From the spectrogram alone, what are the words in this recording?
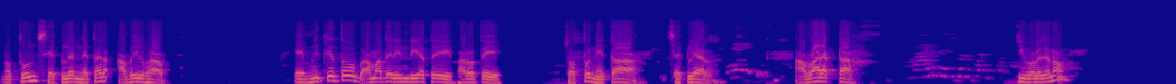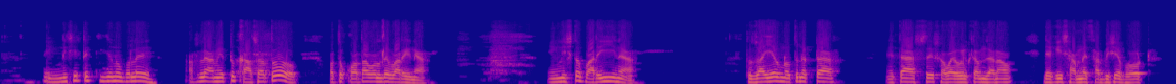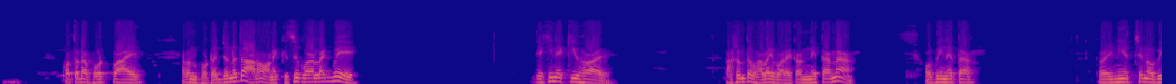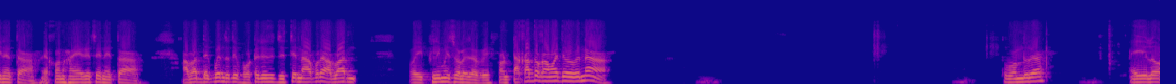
নতুন সেকুলার নেতার আবির্ভাব। এমনিতে তো আমাদের ইন্ডিয়াতে, ভারতে যত নেতা সেকুলার, আবার একটা, কি বলে যেন? ইংলিশে কি যেন বলে? আসলে আমি একটু কাঁচা তো অত কথা বলতে পারি না। ইংলিশ তো পারিই না। তো যাই হোক, নতুন একটা নেতা আসছে, সবাই ওয়েলকাম জানাও। দেখি সামনে ছাব্বিশে ভোট, কতটা ভোট পায়। এখন ভোটের জন্য তো আরও অনেক কিছু করা লাগবে। দেখি না কি হয়। ভাষণ তো ভালোই পারে, কারণ নেতা না, অভিনেতা। তো ইনি হচ্ছেন অভিনেতা, এখন হয়ে গেছে নেতা। আবার দেখবেন যদি ভোটে যদি জিততে না পারে আবার ওই ফিল্মে চলে যাবে। কারণ টাকা তো কামাইতে হবে না। তো বন্ধুরা, এই হলো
